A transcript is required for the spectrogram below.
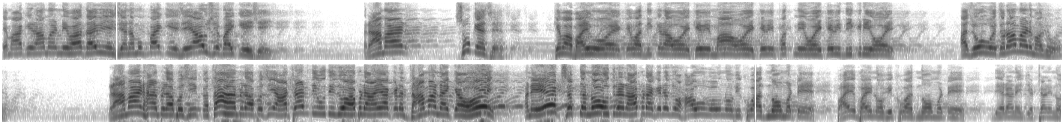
એમાં આખી રામાયણની વાત આવી છે અને અમુક બાકી છે આવશે બાકી છે. રામાયણ શું કે છે? કેવા ભાઈઓ હોય, કેવા દીકરા હોય, કેવી માં હોય, કેવી પત્ની હોય, કેવી દીકરી હોય, આ જોવું હોય તો રામાયણમાં જોવું. રામાયણ સાંભળ્યા પછી, કથા સાંભળ્યા પછી આઠ આઠ દિવસ જો આપણે અહીંયા કણે ધામા નાખ્યા હોય અને એક શબ્દ ન ઉતરે ને આપણા ઘરે જો હાઉ વહુનો વિખવાદ ન મટે, ભાઈ ભાઈનો વિખવાદ ન મટે, દેરાણી જેઠાણીનો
